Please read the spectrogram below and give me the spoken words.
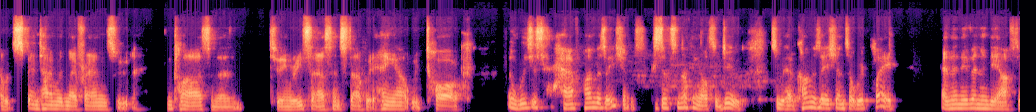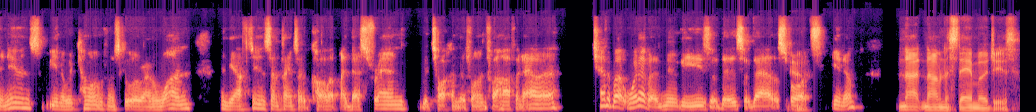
I would spend time with my friends in class and then during recess and stuff. We'd hang out, we'd talk, and we just have conversations because there's nothing else to do. So we'd have conversations or we'd play. And then even in the afternoons, you know, we'd come home from school around one. In the afternoon, sometimes I'd call up my best friend. We'd talk on the phone for half an hour, chat about whatever, movies or this or that or sports, yeah. you know. Not namaste emojis.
